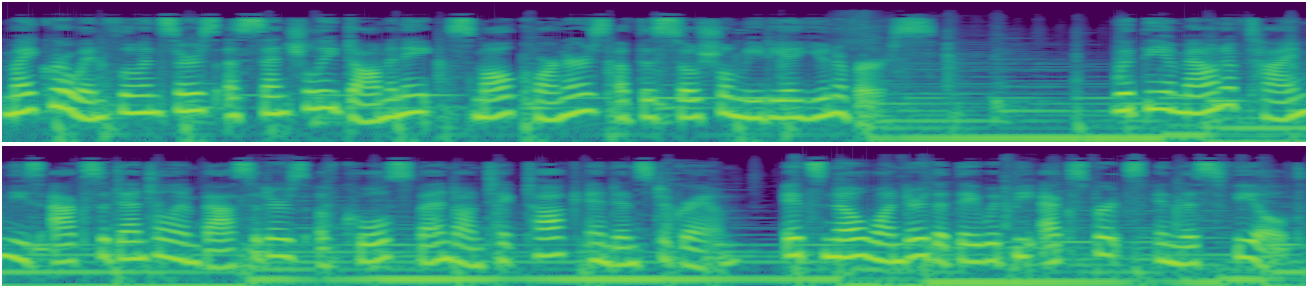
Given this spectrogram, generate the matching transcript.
Micro-influencers essentially dominate small corners of the social media universe. With the amount of time these accidental ambassadors of cool spend on TikTok and Instagram, it's no wonder that they would be experts in this field.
